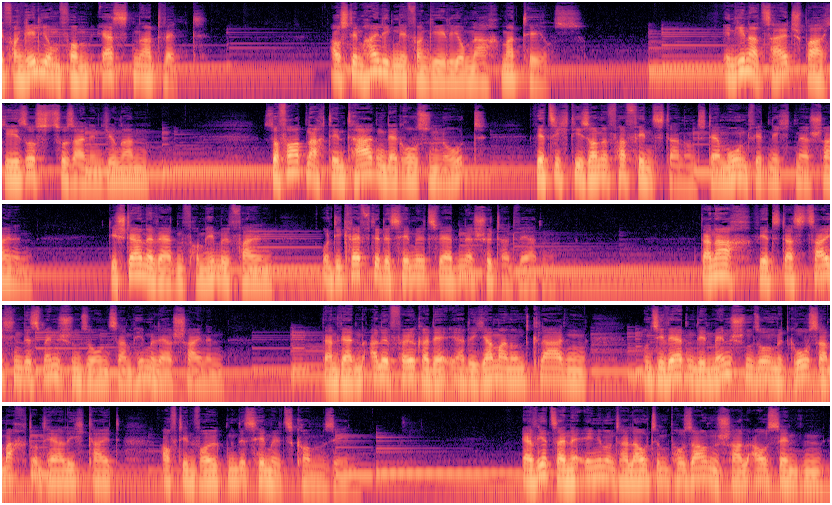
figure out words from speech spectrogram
Evangelium vom ersten Advent aus dem heiligen Evangelium nach Matthäus. In jener Zeit sprach Jesus zu seinen Jüngern, Sofort nach den Tagen der großen Not wird sich die Sonne verfinstern und der Mond wird nicht mehr scheinen, die Sterne werden vom Himmel fallen und die Kräfte des Himmels werden erschüttert werden. Danach wird das Zeichen des Menschensohns am Himmel erscheinen, dann werden alle Völker der Erde jammern und klagen, und sie werden den Menschensohn mit großer Macht und Herrlichkeit auf den Wolken des Himmels kommen sehen. Er wird seine Engel unter lautem Posaunenschall aussenden,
